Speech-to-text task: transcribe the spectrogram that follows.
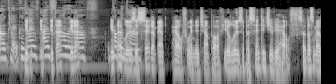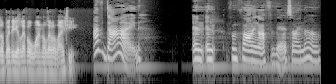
Okay, because I've you- I've you fallen you don't- off a You don't of lose a set amount of health when you jump off. You lose a percentage of your health. So it doesn't matter whether you're level one or level eighty. I've died, and and from falling off of there, so I know.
